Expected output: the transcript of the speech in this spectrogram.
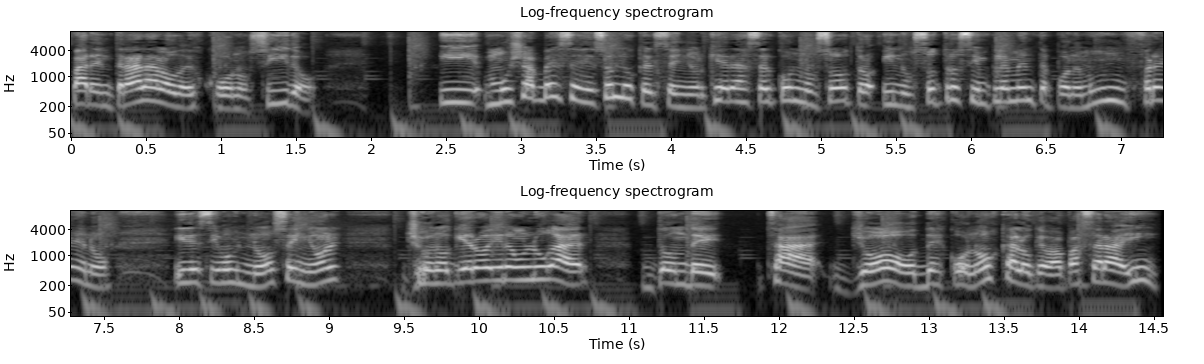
para entrar a lo desconocido. Y muchas veces eso es lo que el Señor quiere hacer con nosotros y nosotros simplemente ponemos un freno y decimos, no, Señor, yo no quiero ir a un lugar donde, o sea, yo desconozca lo que va a pasar ahí.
